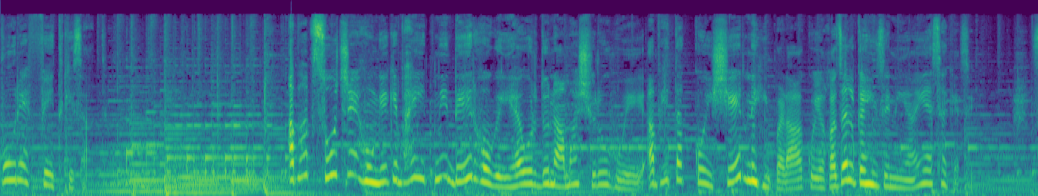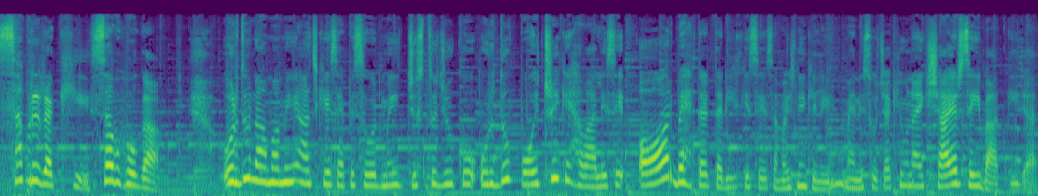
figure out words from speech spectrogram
पूरे फेथ के साथ। अब आप सोच रहे होंगे कि भाई इतनी देर हो गई है, उर्दू नामा शुरू हुए, अभी तक कोई शेर नहीं पड़ा कोई गज़ल कहीं से नहीं आई, ऐसा कैसे? सब्र रखिए, सब होगा। उर्दू नामा में आज के इस एपिसोड में जुस्तजू को उर्दू पोइट्री के हवाले से और बेहतर तरीके से समझने के लिए मैंने सोचा क्यों ना एक शायर से ही बात की जाए।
